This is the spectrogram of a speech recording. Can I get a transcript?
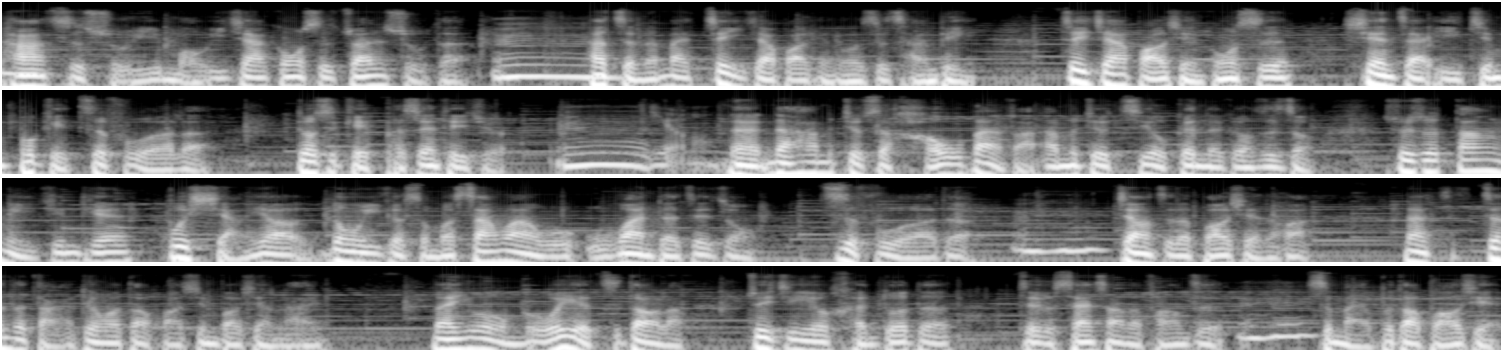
他是属于某一家公司专属的，他只能卖这一家保险公司产品。这家保险公司现在已经不给自付额了，都是给 percentage 了。嗯，有。那那他们就是毫无办法，他们就只有跟着公司走。所以说，当你今天不想要弄一个什么三万五、五万的这种自付额的，嗯这样子的保险的话，那真的打个电话到华信保险来。那因为我们我也知道了，最近有很多的这个山上的房子是买不到保险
